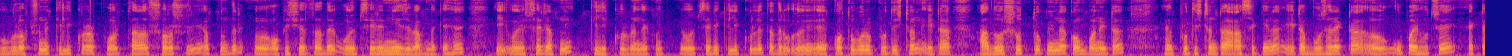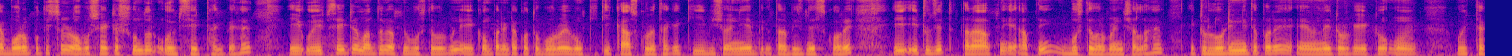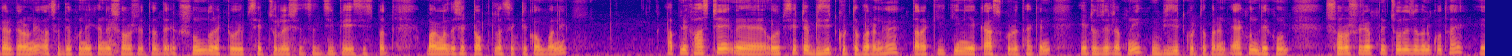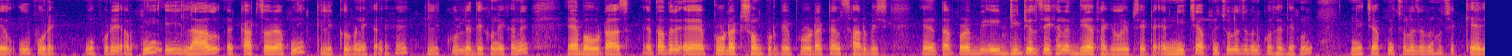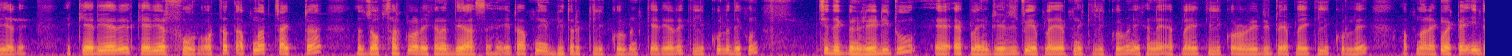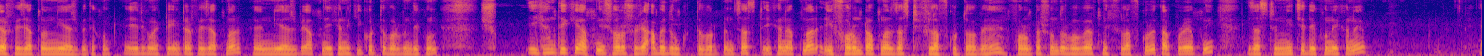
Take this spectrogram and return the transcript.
গুগল অপশনে ক্লিক করার পর তারা সরাসরি আপনাদের অফিসিয়াল তাদের ওয়েবসাইটে নিয়ে যাবে আপনাকে হ্যাঁ? এই ওয়েবসাইটে আপনি ক্লিক করবেন। দেখুন, এই ওয়েবসাইটে ক্লিক করলে তাদের কত বড় প্রতিষ্ঠান, এটা আদৌ সত্য কিনা কোম্পানিটা প্রতিষ্ঠানটা আছে কিনা, এটা বোঝার একটা উপায় হচ্ছে একটা বড় প্রতিষ্ঠানের অবশ্যই একটা সুন্দর ওয়েবসাইট থাকবে হ্যাঁ? এই ওয়েবসাইটের মাধ্যমে আপনি বুঝতে পারবেন এই কোম্পানিটা কত বড় এবং কী কী কাজ করে থাকে, কী বিষয় নিয়ে তারা বিজনেস করে। এই এ টু জেড তারা আপনি আপনি বুঝতে পারবেন ইনশাল্লাহ হ্যাঁ? একটু লোডিং নিতে পারে নেটওয়ার্কে একটু উইক থাকার কারণে। আচ্ছা দেখুন, এখানে সরাসরি তাদের সুন্দর একটা ওয়েবসাইট চলে এসেছে জিপিএস ইস্পাত বাংলাদেশের টপ ক্লাস একটি কোম্পানি আপনি ফার্স্টে ওয়েবসাইটটা ভিজিট করতে পারেন হ্যাঁ? তারা কী কী নিয়ে কাজ করে থাকেন এ টু জেড আপনি ভিজিট করতে পারেন। এখন দেখুন, সরাসরি আপনি চলে যাবেন কোথায়? উপরে। উপরে আপনি এই লাল কার্সারে আপনি ক্লিক করবেন এখানে হ্যাঁ? ক্লিক করলে দেখুন এখানে অ্যাবাউট আস তাদের প্রোডাক্ট সম্পর্কে প্রোডাক্ট অ্যান্ড সার্ভিস তারপরে এই ডিটেলস এখানে দেওয়া থাকে ওয়েবসাইটে নিচে আপনি চলে যাবেন কোথায় দেখুন? নিচে আপনি চলে যাবেন হচ্ছে ক্যারিয়ারে ক্যারিয়ারে ক্যারিয়ার ফোর অর্থাৎ আপনার চারটা জব সার্কুলার এখানে দেওয়া আছে। এটা আপনি ভিতরে ক্লিক করবেন। ক্যারিয়ারে ক্লিক করলে দেখুন নিচে দেখবেন ready to apply ready to apply আপনি ক্লিক করবেন। এখানে অ্যাপ্লাই ক্লিক করো রেডি টু অ্যাপ্লাই ক্লিক করলে আপনার এরকম একটা ইন্টারফেস আপনার নিয়ে আসবে। দেখুন, এরকম একটা ইন্টারফেস আপনার নিয়ে আসবে। আপনি এখানে কি করতে পারবেন দেখুন এখান থেকে আপনি সরাসরি আবেদন করতে পারবেন। জাস্ট এখানে আপনার এই ফর্মটা আপনার জাস্ট ফিল আপ করতে হবে হ্যাঁ? ফর্মটা সুন্দরভাবে আপনি ফিল আপ করে তারপরে আপনি জাস্ট নিচে দেখুন এখানে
